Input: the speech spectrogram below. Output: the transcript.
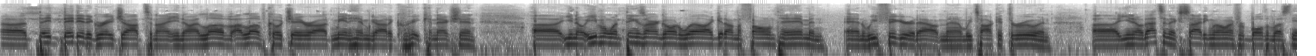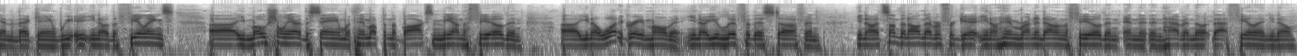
Uh, they they did a great job tonight. You know, I love I love Coach Arod. Me and him got a great connection uh, you know, even when things aren't going well, I get on the phone with him and, and we figure it out, man. We talk it through and. Uh, you know that's an exciting moment for both of us at the end of that game. We, you know, the feelings uh, emotionally are the same with him up in the box and me on the field, and uh, you know what a great moment. You know, you live for this stuff, and you know it's something I'll never forget. You know, him running down on the field and and, and having the, that feeling. You know,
